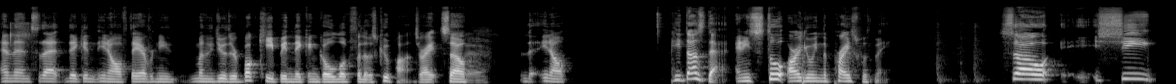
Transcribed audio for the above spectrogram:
and then so that they can you know if they ever need when they do their bookkeeping, they can go look for those coupons, right? So Yeah. you know he does that, and he's still arguing the price with me. So she,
